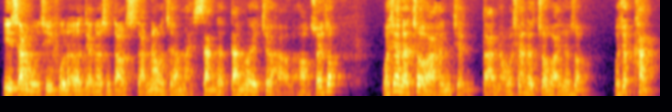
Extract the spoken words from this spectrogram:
一三五七负的二点二是到三，那我只要买三个单位就好了哈。所以说，我现在的做法很简单啊。我现在的做法就是说，我就看，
